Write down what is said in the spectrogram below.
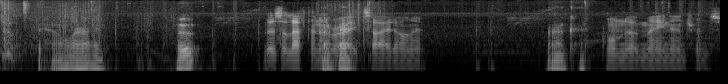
The hell, where are they? Oh, There's a left and a Okay. right side on it, okay. on the main entrance.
